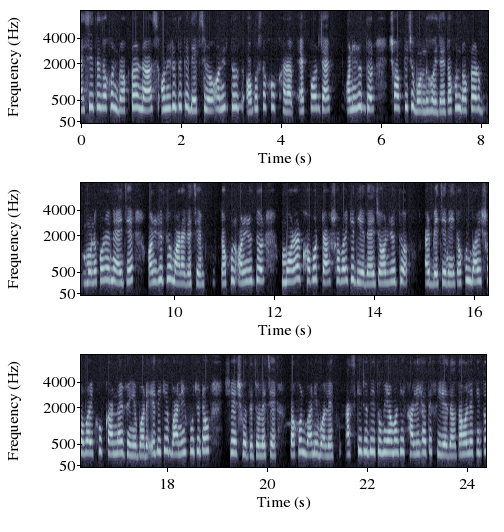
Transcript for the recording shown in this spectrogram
আইসিইউতে যখন ডক্টর, নার্স অনিরুদ্ধকে দেখছিল, অনিরুদ্ধর অবস্থা খুব খারাপ। এক পর্যায়ে অনিরুদ্ধর সব কিছু বন্ধ হয়ে যায়। তখন ডক্টর মনে করে নেয় যে অনিরুদ্ধ মারা গেছে। তখন অনিরুদ্ধর মরার খবরটা সবাইকে দিয়ে দেয় যে অনিরুদ্ধ আর বেঁচে নেই। তখন বাড়ির সবাই খুব কান্নায় ভেঙে পড়ে। এদিকে বাণীর পুজোটাও শেষ হতে চলেছে। তখন বাণী বলে, আজকে যদি তুমি আমাকে খালি হাতে ফিরে দাও, তাহলে কিন্তু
